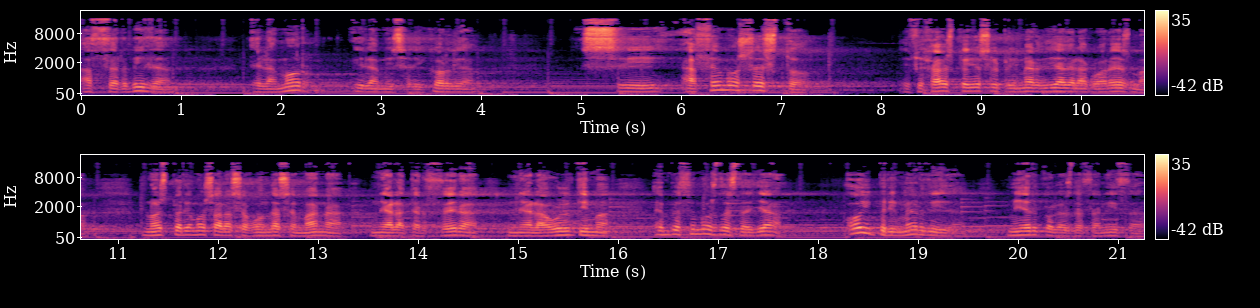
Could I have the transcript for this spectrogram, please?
hacer vida el amor y la misericordia. Si hacemos esto, y fijaos que hoy es el primer día de la cuaresma, no esperemos a la segunda semana, ni a la tercera, ni a la última. Empecemos desde ya. Hoy primer día, miércoles de ceniza.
